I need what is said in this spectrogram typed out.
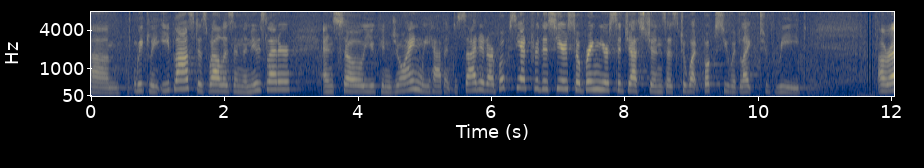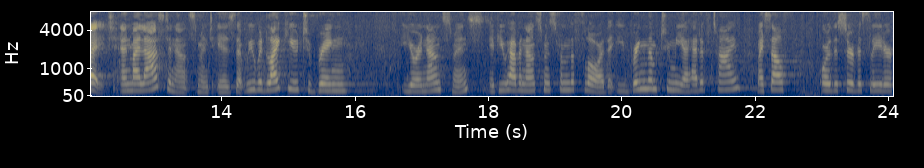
um, weekly e-blast as well as in the newsletter. And so you can join. We haven't decided our books yet for this year, so bring your suggestions as to what books you would like to read. All right, and my last announcement is that we would like you to bring your announcements, if you have announcements from the floor, that you bring them to me ahead of time, myself or the service leader,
